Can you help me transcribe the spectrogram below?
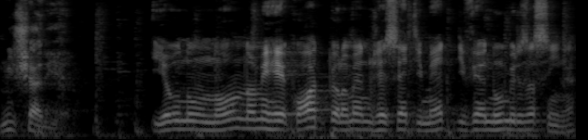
Micharia. E eu não, não, não me recordo, pelo menos recentemente, de ver números assim, né?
